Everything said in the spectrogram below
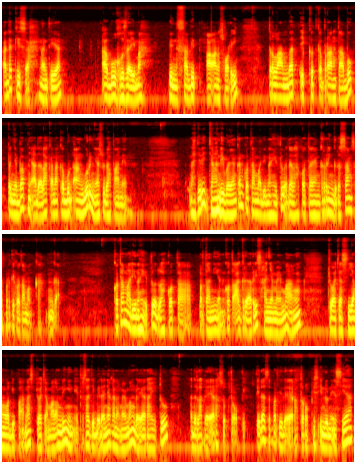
ada kisah nanti ya, Abu Huzaimah bin Sabit al-Ansori terlambat ikut ke perang Tabuk, penyebabnya adalah karena kebun anggurnya sudah panen. Nah, jadi jangan dibayangkan kota Madinah itu adalah kota yang kering gersang seperti kota Mekah. Enggak. Kota Madinah itu adalah kota pertanian, kota agraris, hanya memang cuaca siang lebih panas, cuaca malam dingin. Itu saja bedanya karena memang daerah itu adalah daerah subtropik. Tidak seperti daerah tropis Indonesia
